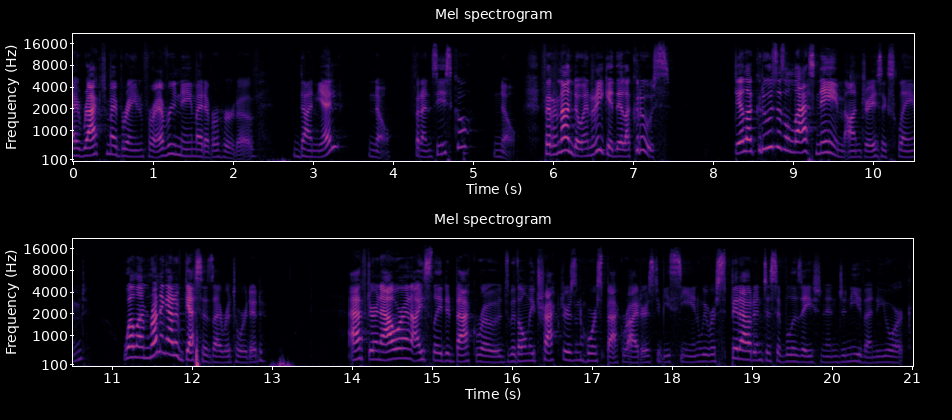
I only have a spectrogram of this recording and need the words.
I racked my brain for every name I'd ever heard of. Daniel? No. Francisco? No. Fernando Enrique de la Cruz. De la Cruz is a last name, Andres exclaimed. Well, I'm running out of guesses, I retorted. After an hour in isolated back roads, with only tractors and horseback riders to be seen, we were spit out into civilization in Geneva, New York.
